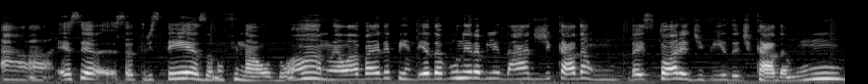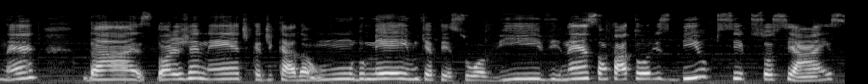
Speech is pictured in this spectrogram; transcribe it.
a, essa, essa tristeza no final do ano, ela vai depender da vulnerabilidade de cada um, da história de vida de cada um, né? Da história genética de cada um, do meio em que a pessoa vive, né? São fatores biopsicossociais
